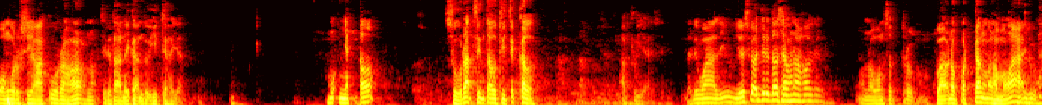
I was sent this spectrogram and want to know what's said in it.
Wong ngurusi aku ora ono critane gak entuk hidayat. Mau nyekel surat sing tau dicekel Abu Yazid. Jadi wali, ya kok cerita sama Khalil. Ono wong setruk, gua ono pedang malah melayu.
